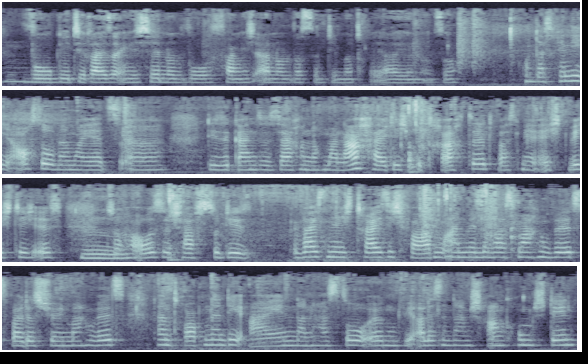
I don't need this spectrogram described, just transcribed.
mhm. wo geht die Reise eigentlich hin und wo fange ich an und was sind die Materialien und so. Und das finde ich auch so, wenn man jetzt äh, diese ganze Sache nochmal nachhaltig betrachtet, was mir echt wichtig ist. Mhm. Zu Hause schaffst du dir, weiß nicht, 30 Farben an, wenn du was machen willst, weil du es schön machen willst. Dann trocknen die ein, dann hast du irgendwie alles in deinem Schrank rumstehen.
